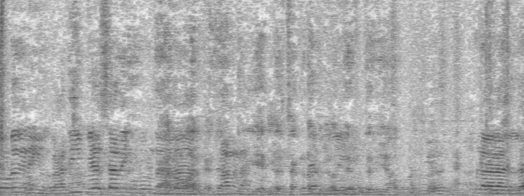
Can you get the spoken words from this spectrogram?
விடுங்க நீங்க அதிகம் பேசாதீங்க என்ன சங்கடத்துக்கு தெரியும் இல்ல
